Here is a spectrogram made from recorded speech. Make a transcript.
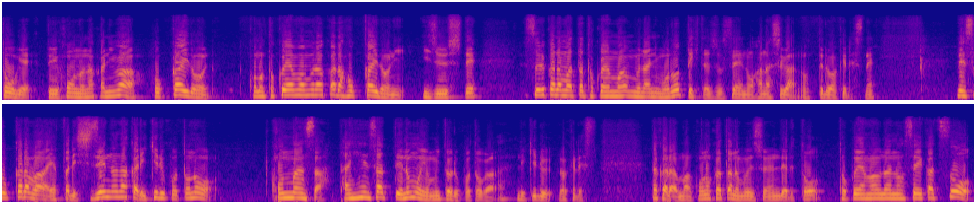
峠という本の中には、北海道、この徳山村から北海道に移住して、それからまた徳山村に戻ってきた女性の話が載ってるわけですね。で、そこからはやっぱり自然の中で生きることの困難さ、大変さっていうのも読み取ることができるわけです。だからまあこの方の文章を読んでると、徳山村の生活を、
